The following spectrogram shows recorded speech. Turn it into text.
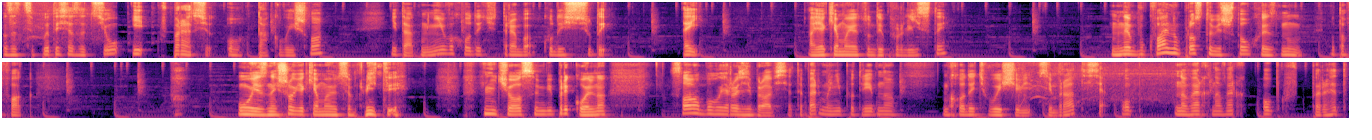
зацепитися за цю і вперед сюди. О, так, вийшло. І так, мені виходить, треба кудись сюди. Ей! А як я маю туди пролізти? Мене буквально просто відштовхує, ну, what the fuck. Ой, знайшов, як я маю це пройти. Нічого собі, прикольно. Слава Богу, я розібрався. Тепер мені потрібно, виходить, вище зібратися. Оп, наверх, наверх, оп, вперед.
